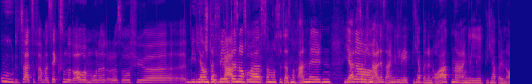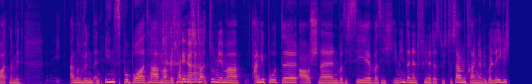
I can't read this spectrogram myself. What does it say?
uh, du zahlst auf einmal 600 Euro im Monat oder so für Miete, Ja, und da Strom, fehlt Gas dann noch was, dann musst du das noch anmelden. Ja, das habe ich Genau. mir alles angelegt. Ich habe einen Ordner angelegt. Ich habe einen Ordner mit, andere würden ein Inspo-Board haben, aber ich habe Ja. ich tu- tu mir immer Angebote ausschneiden, was ich sehe, was ich im Internet finde, das durch zusammentragen, dann überlege ich,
